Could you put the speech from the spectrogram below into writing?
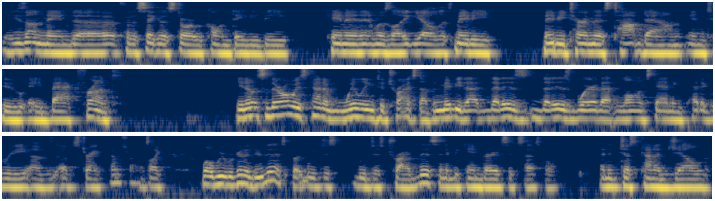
he's unnamed uh, for the sake of the story. We call him Davy B. Came in and was like, "Yo, let's maybe maybe turn this top down into a back front." You know, so they're always kind of willing to try stuff, and maybe that that is that is where that long-standing pedigree of, of strength comes from. It's like, well, we were going to do this, but we just we just tried this, and it became very successful, and it just kind of gelled,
